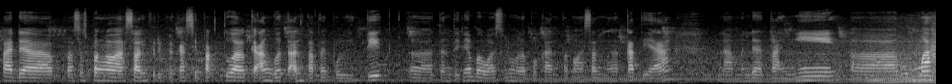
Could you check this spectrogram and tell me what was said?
pada proses pengawasan verifikasi faktual keanggotaan partai politik e, tentunya Bawaslu melakukan pengawasan mengekat ya. Nah mendatangi e, rumah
